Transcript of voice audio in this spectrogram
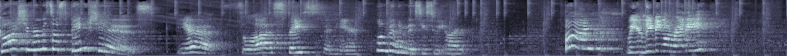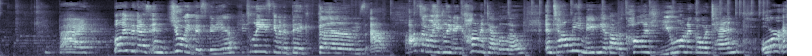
gosh, your room is so spacious. Yeah, it's a lot of space in here. Well, I'm gonna miss you, sweetheart. Bye. Wait, you're leaving already? Bye. Well, if you guys enjoyed this video, please give it a big thumbs up. To leave a comment down below and tell me maybe about a college you want to go attend or a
